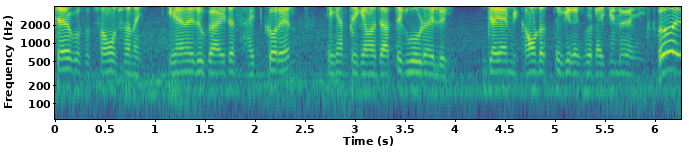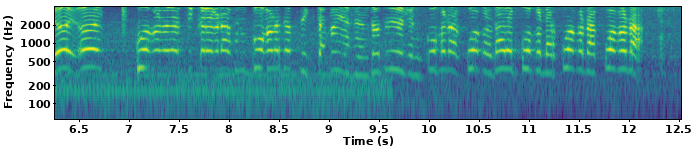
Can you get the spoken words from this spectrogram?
যাই হোক সমস্যা নেই। এখানে একটু গাড়িটা সাইড করেন এখান থেকে আমরা যাত্রীগুলো উঠাই লই। যাই আমি কাউন্টার থেকে রেখে ডাইকে লই আহি ওই ওই ওই কুয়াকাটা যাত্রী কুয়াকাটা আসেন কুয়াকাটা যাত্রী তাড়াতাড়ি আসেন তাড়াতাড়ি আসেন। কুয়াকাটা কুয়াকাটা ডাইরেক্ট কুয়াকাটা কুয়াকাটা কুয়াকাটা।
